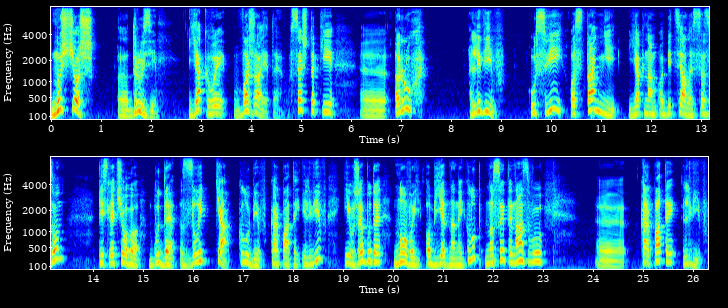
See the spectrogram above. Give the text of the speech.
Ну що ж, е, друзі, як ви вважаєте, все ж таки е, рух Львів у свій останній, як нам обіцяли, сезон, після чого буде злиття клубів Карпати і Львів, і вже буде новий об'єднаний клуб носити назву е, Карпати Львів.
